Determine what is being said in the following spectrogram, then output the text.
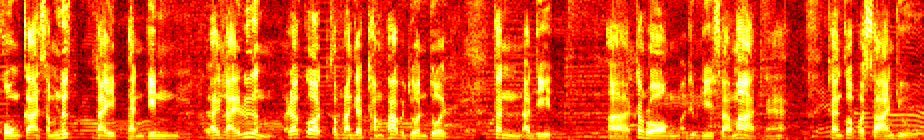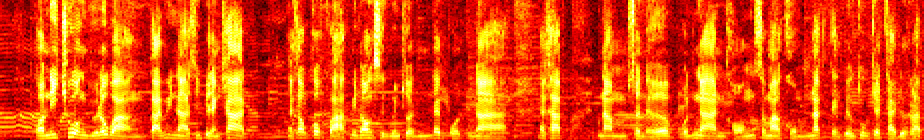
โครงการสำนึกในแผ่นดินหลาย ๆ เรื่อง แล้วก็กำลังจะทำภาพยนตร์โดยท่านอดีตอ่าท่านรองอธิบดีสามารถนะฮะท่านก็ประสานอยู่ ตอนนี้ช่วงอยู่ระหว่างการพิจารณาศิลปินแห่งชาตินะครับก็ฝากพี่น้องสื่อมวลชนได้โปรดกรุณานะครับนำเสนอผลงานของสมาคมนักแต่งเพลงลูกทุ่งประเทศไทยด้วยครับ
